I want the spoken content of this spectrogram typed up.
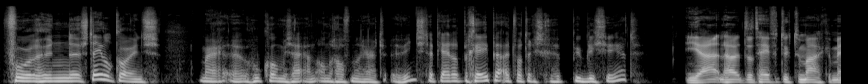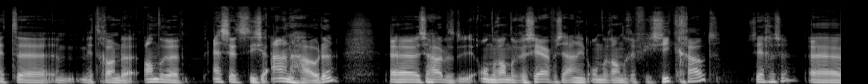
voor hun uh, stablecoins. Maar uh, hoe komen zij aan anderhalf miljard winst? Heb jij dat begrepen uit wat er is gepubliceerd? Ja, nou, dat heeft natuurlijk te maken met, uh, met gewoon de andere assets die ze aanhouden. Uh, ze houden onder andere reserves aan in onder andere fysiek goud, zeggen ze. Uh,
